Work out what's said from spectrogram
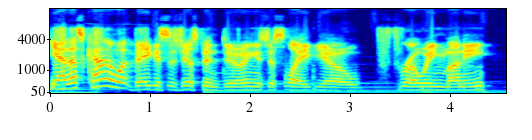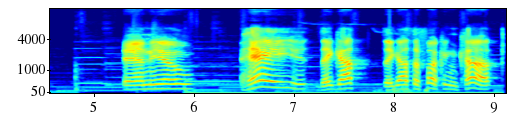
Yeah, that's kind of what Vegas has just been doing. Is just like you know throwing money, and you know, hey, they got they got the fucking cup.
